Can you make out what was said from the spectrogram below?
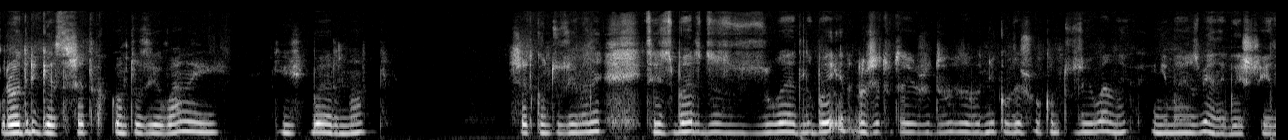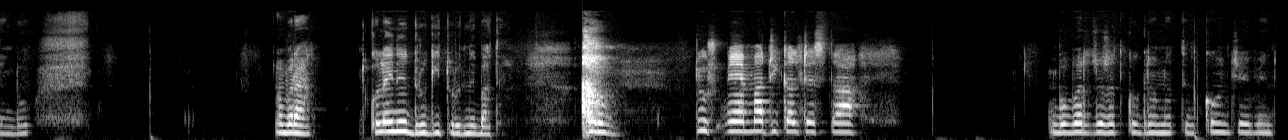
Rodriguez szedł kontuzjowany i jakiś Bernat szedł kontuzjowany. To jest bardzo złe, bo jedno, że tutaj już dwóch zawodników wyszło kontuzjowanych i nie mają zmiany, bo jeszcze jeden był. Dobra, kolejny, drugi trudny battle. Już miałem Magical Chesta, bo bardzo rzadko gram na tym koncie, więc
